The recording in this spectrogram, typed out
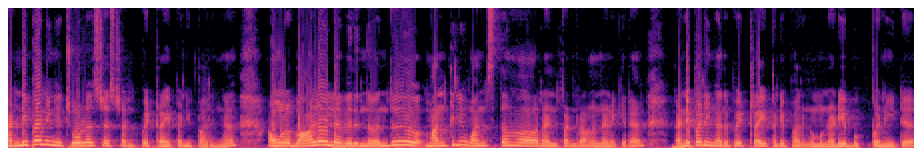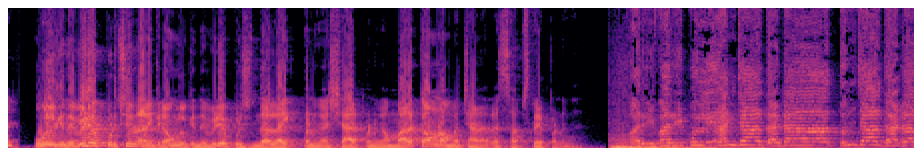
கண்டிப்பாக நீங்கள் சோலாஸ் ரெஸ்டாரண்ட் போய் ட்ரை பண்ணி பாருங்கள் அவங்க வாழையில விருந்து வந்து மந்த்லி ஒன்ஸ் தான் ரன் பண்ணுறாங்கன்னு நினைக்கிறேன். கண்டிப்பாக நீங்கள் அதை போய் ட்ரை பண்ணி பாருங்கள் முன்னாடியே புக் பண்ணிவிட்டு உங்களுக்கு இந்த வீடியோ பிடிச்சிருன்னு நினைக்கிறேன். உங்களுக்கு இந்த வீடியோ பிடிச்சிருந்தா லைக் பண்ணுங்கள் ஷேர் பண்ணுங்கள் மறக்காமல் நம்ம சேனலை சப்ஸ்கிரைப் பண்ணுங்கள் வரி வரி புலி அஞ்சாதடா துஞ்சாதடா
